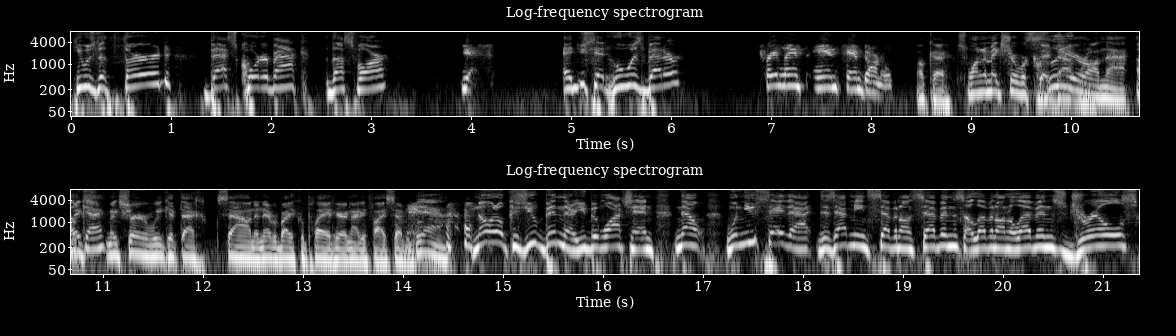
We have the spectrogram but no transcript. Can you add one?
He was the third best quarterback thus far, Yes, and you said who was better? Trey Lance and Sam Darnold. Okay. Just wanted to make sure we're Say clear one. on that. Okay. Make, sure we get that sound and everybody could play it here at 95.7. Yeah. No, no, because you've been there. You've been watching. And now, when you say that, does that mean seven on sevens, 11 on 11s, drills,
